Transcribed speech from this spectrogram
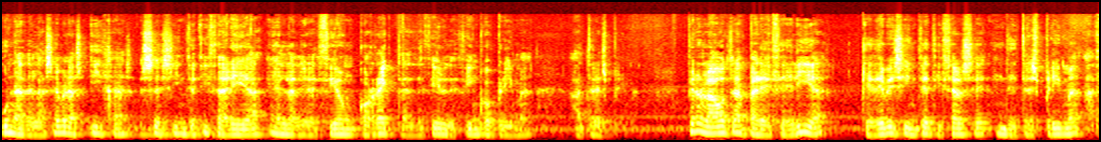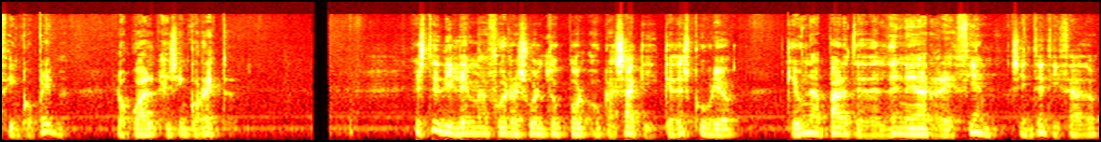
Una de las hebras hijas se sintetizaría en la dirección correcta, es decir, de 5' a 3', pero la otra parecería que debe sintetizarse de 3' a 5', lo cual es incorrecto. Este dilema fue resuelto por Okazaki, que descubrió que una parte del DNA recién sintetizado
